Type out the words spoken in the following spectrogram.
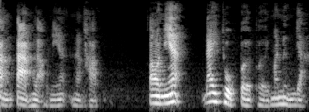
ต่างๆเหล่านี้นะครับ ตอนนี้ได้ถูกเปิดเผยมาหนึ่งอย่าง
